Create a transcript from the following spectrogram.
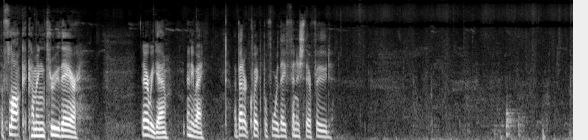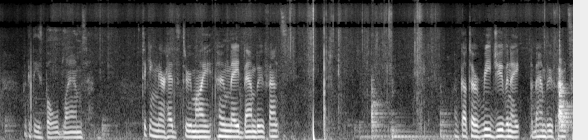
the flock coming through there. There we go. Anyway, I better quick before they finish their food. Look at these bold lambs sticking their heads through my homemade bamboo fence. I've got to rejuvenate the bamboo fence.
